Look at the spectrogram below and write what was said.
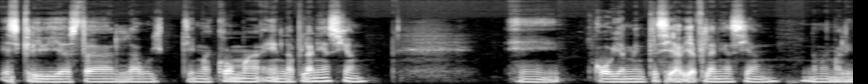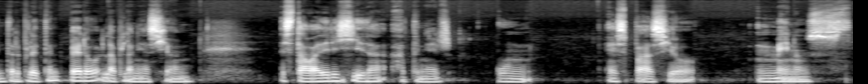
escribía hasta la última coma en la planeación. Eh, Obviamente sí había planeación, no me malinterpreten, pero la planeación estaba dirigida a tener un espacio menos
